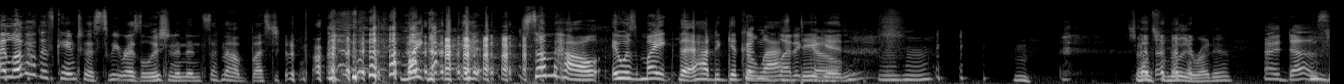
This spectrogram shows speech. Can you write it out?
I love how this came to a sweet resolution and then somehow busted apart. Mike, it, somehow it was Mike that had to get Couldn't the last let it dig go. in. Hmm. Sounds familiar, right, Anne? It does.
